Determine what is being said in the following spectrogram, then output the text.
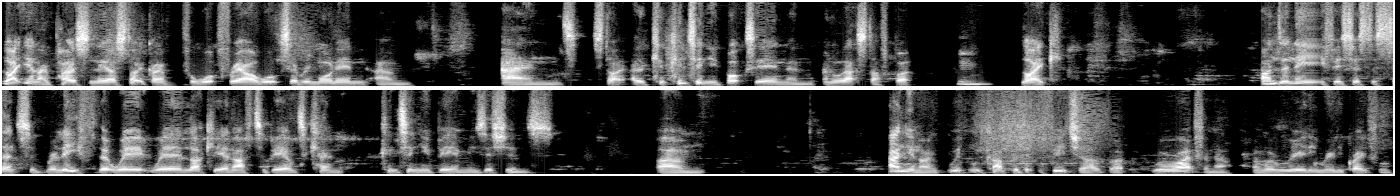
like you know, personally, I started going for walk, three-hour walks every morning, um, and start uh, c- continued boxing and and all that stuff. But mm. like underneath is just a sense of relief that we we're lucky enough to be able to can continue being musicians. Um, and you know, we, we can't predict the future, but we're all right for now, and we're really, really grateful.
